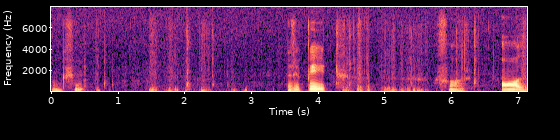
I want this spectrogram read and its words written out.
function repeat for all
